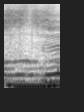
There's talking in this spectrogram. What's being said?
lost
